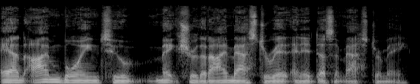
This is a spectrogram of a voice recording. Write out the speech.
and I'm going to make sure that I master it and it doesn't master me.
